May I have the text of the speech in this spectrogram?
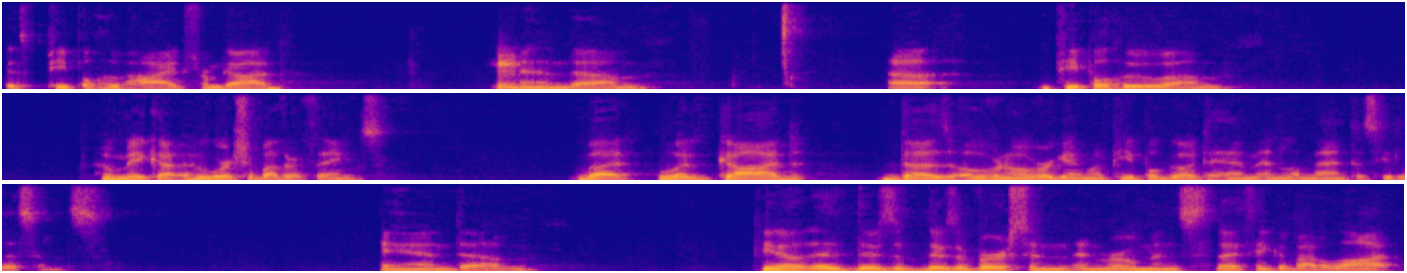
is people who hide from God. Hmm. And um uh people who um who make who worship other things. But what God does over and over again when people go to Him and lament is He listens. And um, you know, there's a there's a verse in, in Romans that I think about a lot,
